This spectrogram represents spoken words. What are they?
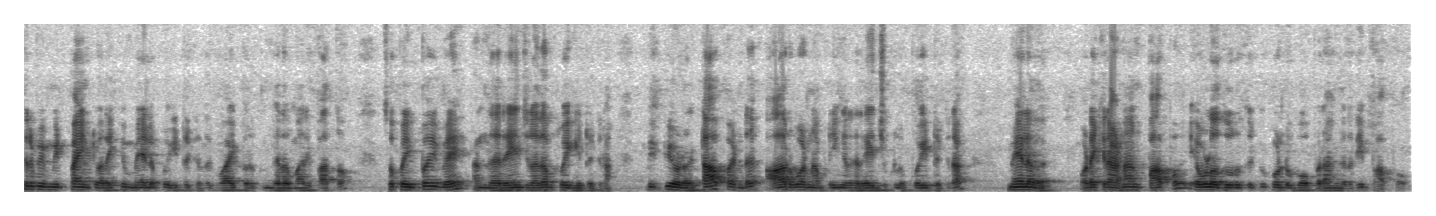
திருப்பி மிட் பாயிண்ட் வரைக்கும் மேலே போய்கிட்டு இருக்கிறதுக்கு வாய்ப்பு இருக்குங்கிற மாதிரி பார்த்தோம். ஸோ இப்போ இப்போ இவன் அந்த ரேஞ்சில் தான் போய்கிட்டு இருக்கிறான் பிபியோட டாப் அண்டு ஆர் ஒன் அப்படிங்கிற ரேஞ்சுக்குள்ளே போயிட்டு இருக்கிறான் மேலே உடைக்கிறானான்னு பார்ப்போம். எவ்வளோ தூரத்துக்கு கொண்டு போகிறாங்கிறதையும் பார்ப்போம்.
